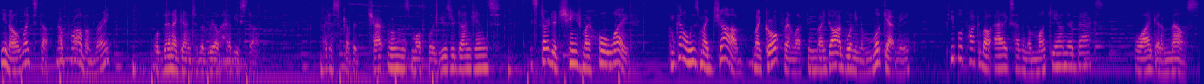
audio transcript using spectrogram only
you know, light stuff, no problem, right? Well, then I got into the real heavy stuff. I discovered chat rooms, multiple user dungeons. It started to change my whole life. I'm gonna lose my job. My girlfriend left me, my dog won't even look at me. People talk about addicts having a monkey on their backs. Well, I got a mouse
